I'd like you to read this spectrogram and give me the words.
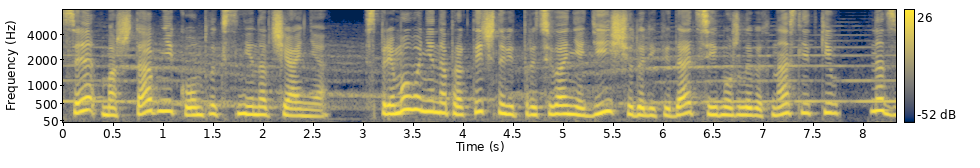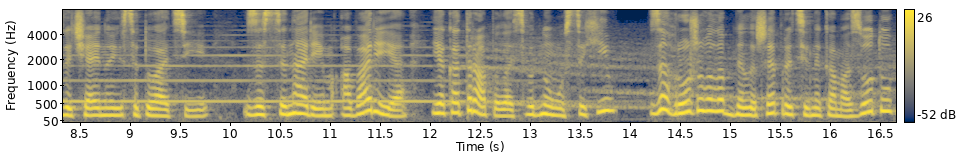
Це масштабні комплексні навчання, спрямовані на практичне відпрацювання дій щодо ліквідації можливих наслідків надзвичайної ситуації. За сценарієм аварія, яка трапилась в одному з цехів, загрожувала б не лише працівникам азоту,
